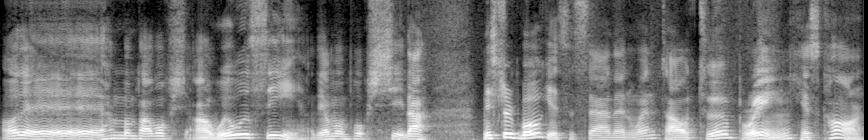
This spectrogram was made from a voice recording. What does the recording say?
어디 한번 봐봅시다. 아, we will see. 어디 한번 봅시다. Mr. Boggis said and went out to bring his car.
